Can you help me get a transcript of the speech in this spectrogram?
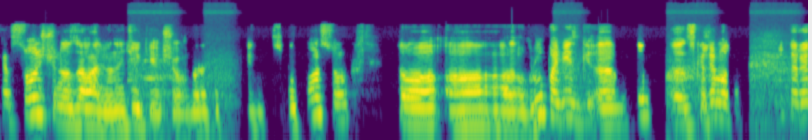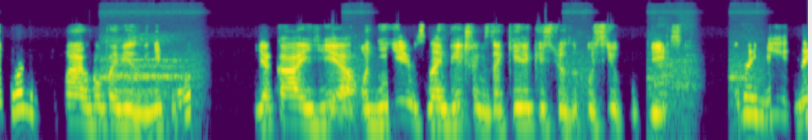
Херсонщину загально, не тільки якщо про косу, то о, група військ, е, е, скажімо, цю територію має група військ Дніпро, яка є однією з найбільших за кількістю усіх військ. Вона не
